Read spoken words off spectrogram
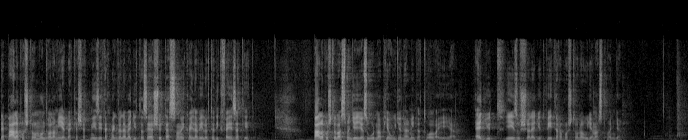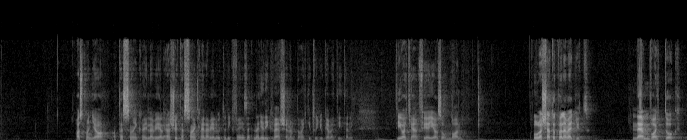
De Pálapostól mond valami érdekeset. Nézzétek meg velem együtt az első tesszalonikai levél 5. fejezetét. Pálapostól azt mondja, hogy az Úr napja úgy mint a tolva éjjel. Együtt Jézussal, együtt Péter apostollal ugyanazt mondja. Azt mondja a tesszalonikai levél, első tesszalonikai levél 5. fejezet 4. verse, nem tudom, hogy ki tudjuk-e vetíteni. Ti atyám fiai azonban, Olvassátok velem együtt. Nem vagytok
